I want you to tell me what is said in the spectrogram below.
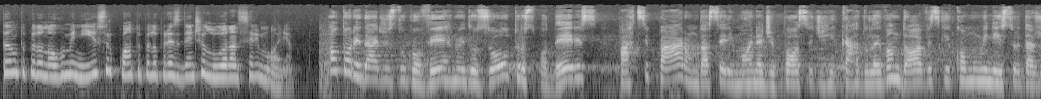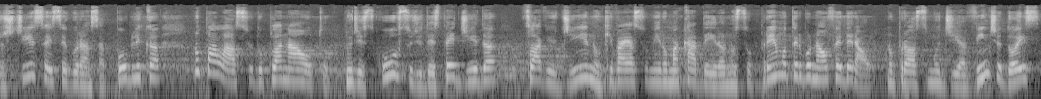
tanto pelo novo ministro quanto pelo presidente Lula na cerimônia. Autoridades do governo e dos outros poderes participaram da cerimônia de posse de Ricardo Lewandowski como ministro da Justiça e Segurança Pública no Palácio do Planalto. No discurso de despedida, Flávio Dino, que vai assumir uma cadeira no Supremo Tribunal Federal no próximo dia 22,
